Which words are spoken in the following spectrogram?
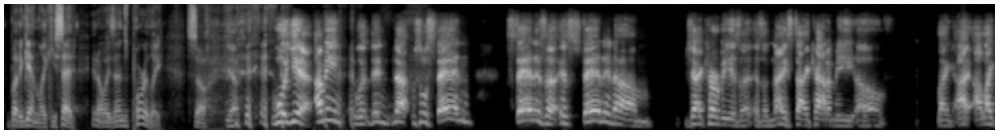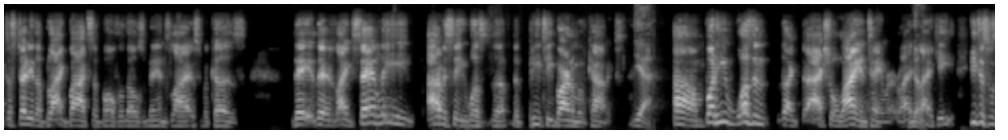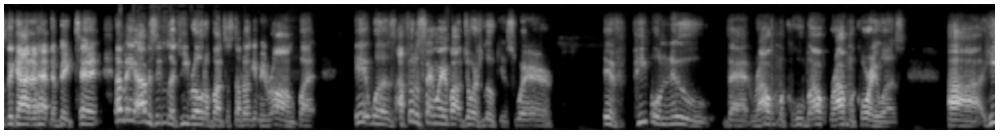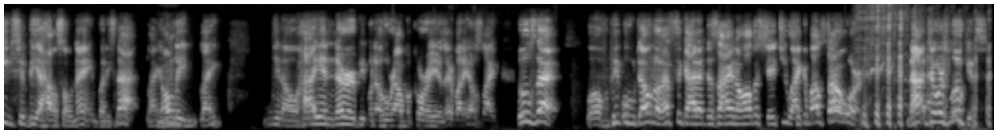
But again, like you said, it always ends poorly. So yeah. Well, yeah. I mean, then not so Stan. Stan is a is Stan and um Jack Kirby is a is a nice dichotomy of like I, I like to study the black box of both of those men's lives because they they're like Stan Lee obviously was the the PT Barnum of comics. Yeah. Um, but he wasn't like the actual lion tamer, right? No. Like he he just was the guy that had the big tent. I mean, obviously, look, he wrote a bunch of stuff. Don't get me wrong, but it was. I feel the same way about George Lucas, where if people knew that Ralph who Ralph McQuarrie was, uh, he should be a household name, but he's not. Like mm-hmm. only like you know high end nerd people know who Ralph McQuarrie is. Everybody else like Who's that? Well, for people who don't know, that's the guy that designed all the shit you like about Star Wars, not George Lucas.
